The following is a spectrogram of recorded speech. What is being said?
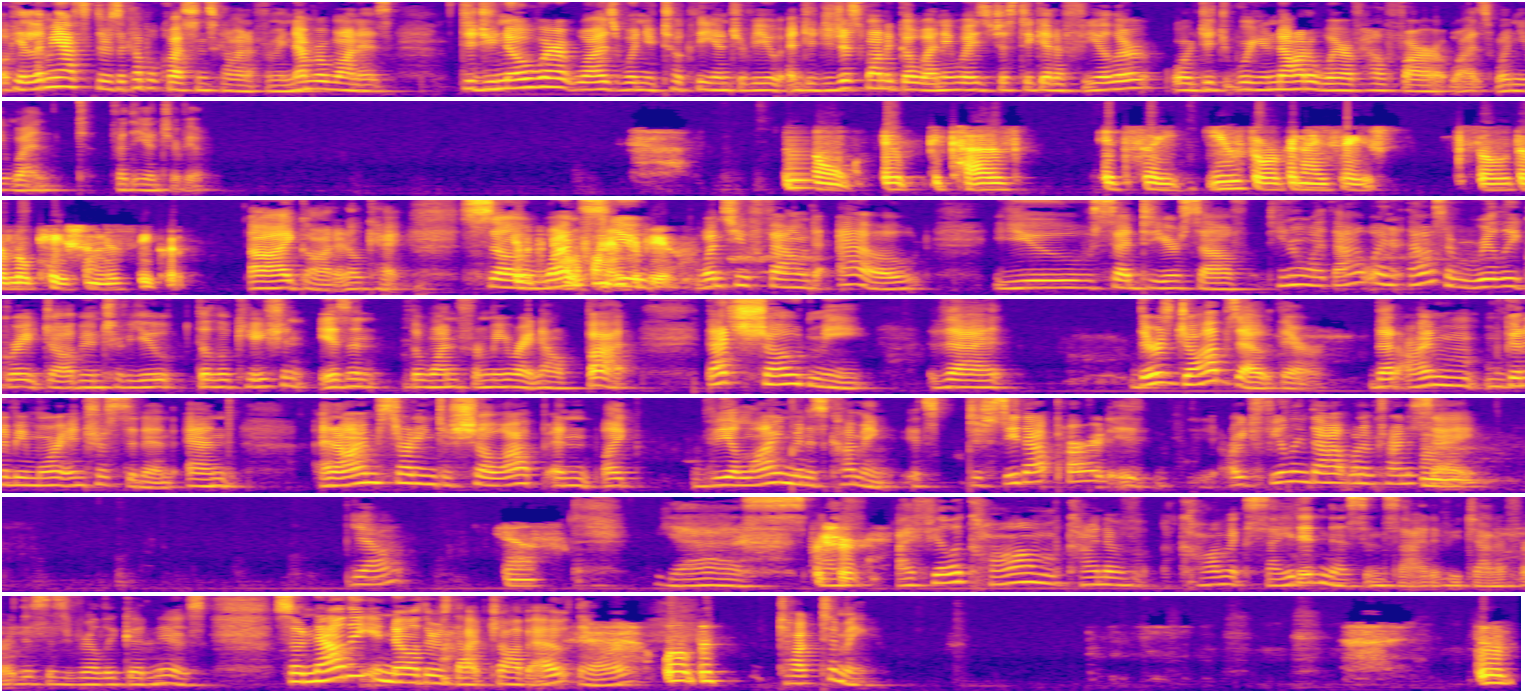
okay, let me ask there's a couple questions coming up for me. Number one is did you know where it was when you took the interview? And did you just want to go anyways just to get a feeler? Or did were you not aware of how far it was when you went for the interview? No it, because it's a youth organization so the location is secret. I got it okay. So once you interview. once you found out you said to yourself, you know what, that one that was a really great job interview. The location isn't the one for me right now, but that showed me that there's jobs out there that I'm going to be more interested in and and I'm starting to show up and like the alignment is coming. It's do you see that part? are you feeling that what I'm trying to say? Mm. Yeah. Yes. Yes. For sure. I, I feel a calm, kind of calm excitedness inside of you, Jennifer. This is really good news. So now that you know there's that job out there, well, the, talk to me. The,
